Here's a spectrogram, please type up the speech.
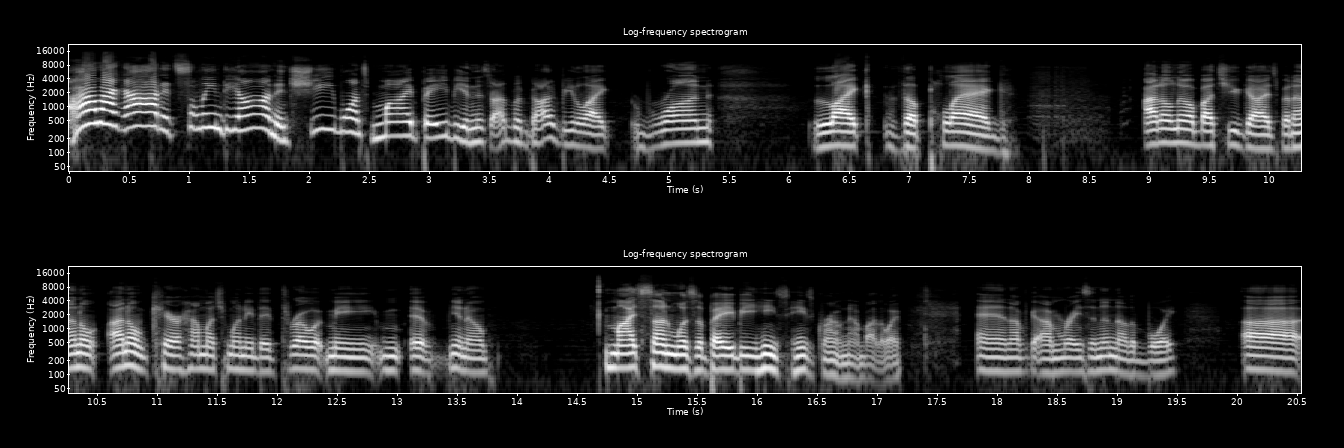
Oh my god, it's Celine Dion and she wants my baby And this. I would, I would be like, run like the plague. I don't know about you guys, but I don't I don't care how much money they throw at me if, you know, my son was a baby. He's he's grown now by the way. And I've got, I'm raising another boy. Uh,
